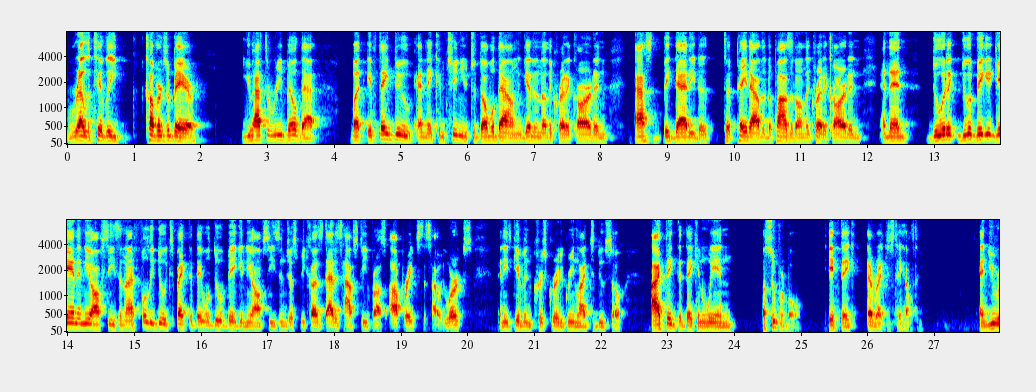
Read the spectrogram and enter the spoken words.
relatively covers are bare. You have to rebuild that. But if they do and they continue to double down and get another credit card and ask Big Daddy to to pay down the deposit on the credit card and and then do it do it big again in the offseason. I fully do expect that they will do it big in the offseason just because that is how Steve Ross operates. That's how he works. And he's given Chris Grier the green light to do so. I think that they can win a Super Bowl if they everybody can stay healthy. And you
